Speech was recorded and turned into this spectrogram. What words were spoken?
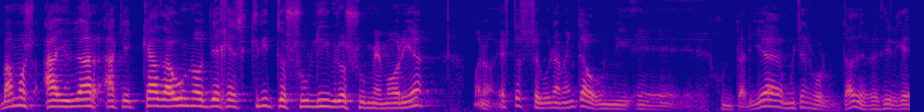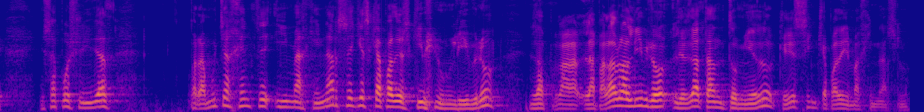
vamos a ayudar a que cada uno deje escrito su libro, su memoria, bueno, esto seguramente eh, juntaría muchas voluntades, es decir, que esa posibilidad para mucha gente imaginarse que es capaz de escribir un libro, la, palabra libro les da tanto miedo que es incapaz de imaginárselo.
